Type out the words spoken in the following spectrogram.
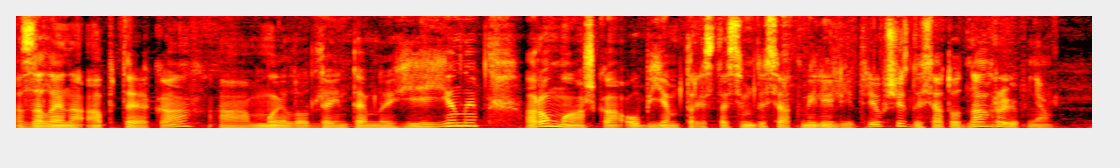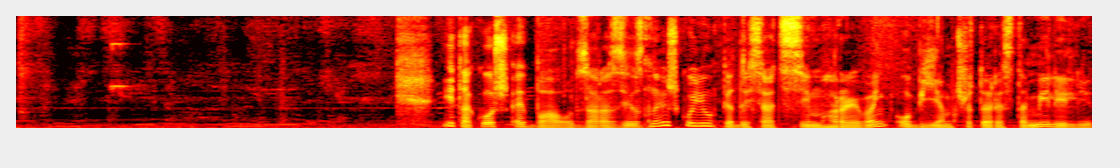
Зелена аптека, мило для інтимної гігієни, ромашка, об'єм 370 мл 61 гривня. І також About зараз зі знижкою 57 гривень, об'єм 400 мл.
